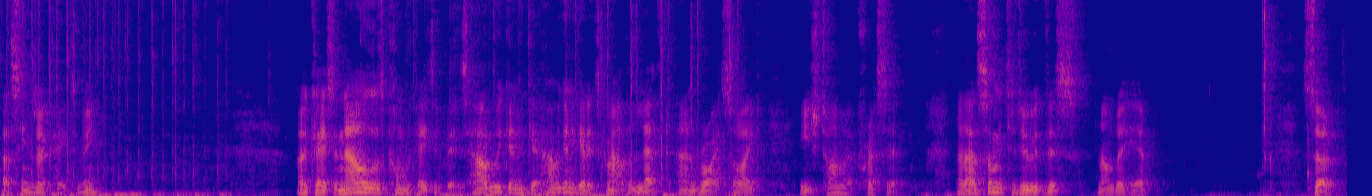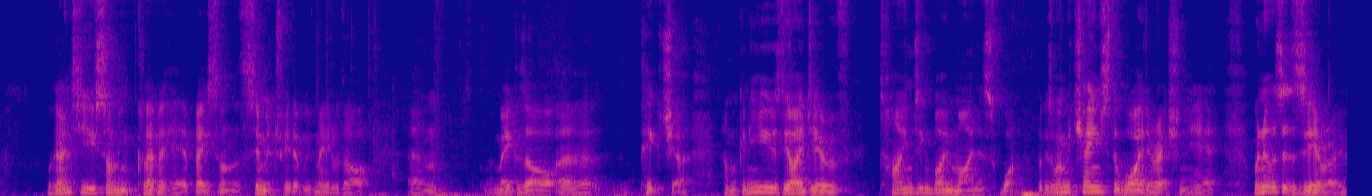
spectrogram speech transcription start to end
That seems okay to me. Okay, so now the complicated bit is how do we going to get how are we going to get it to come out the left and right side each time I press it? Now that's something to do with this number here. So we're going to use something clever here based on the symmetry that we've made with our um, made with our uh, picture, and we're going to use the idea of timesing by minus one because when we change the y direction here, when it was at zero,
